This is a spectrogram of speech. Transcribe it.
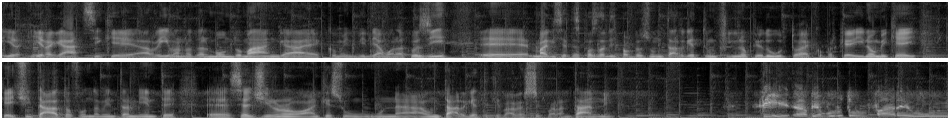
i- i- i ragazzi che arrivano dal mondo manga, ecco, vediamola così, eh, ma vi siete spostati proprio su un target un filino più adulto, ecco, perché i nomi che hai, che hai citato fondamentalmente eh, si aggirano anche su un, un target che va verso i 40 anni. Sì, abbiamo voluto fare un,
